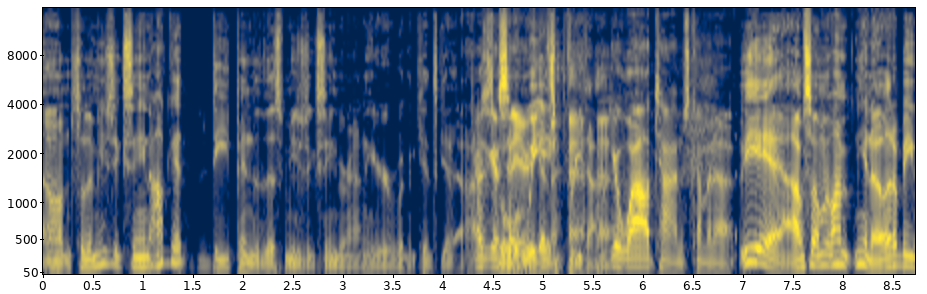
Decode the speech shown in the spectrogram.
Um, so the music scene, I'll get deep into this music scene around here when the kids get out. I was going gonna say, we got some free time. Your wild time's coming up. yeah, I'm so I'm, you know it'll be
